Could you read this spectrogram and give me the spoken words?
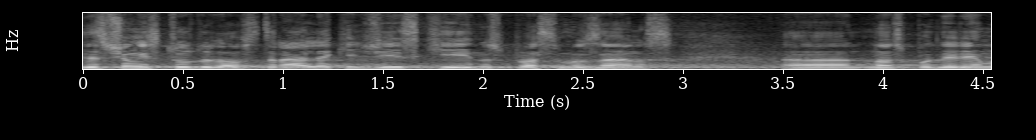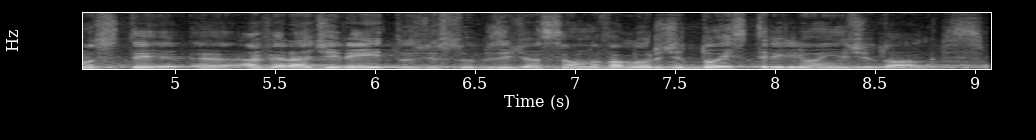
Existe um estudo da Austrália que diz que nos próximos anos nós poderemos ter, uh, haverá direitos de subsidiação no valor de 2 trilhões de dólares.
